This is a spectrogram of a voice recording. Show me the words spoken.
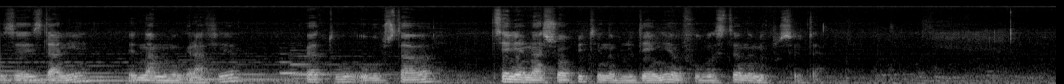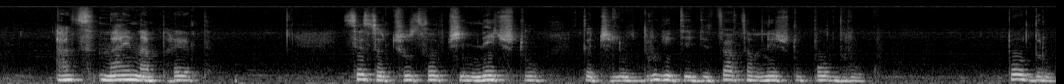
за издание една монография, която обобщава целият наш опит и наблюдение в областта на микросвета. Аз най-напред се съчувствах, че нещо, като че ли в другите деца съм нещо по-друго. По-друго.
